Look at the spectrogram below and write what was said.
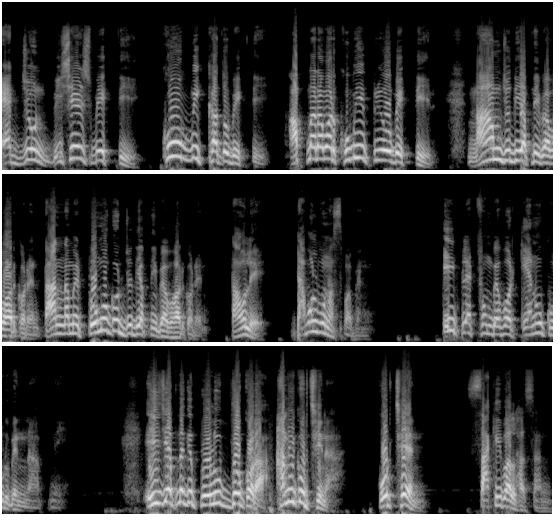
একজন বিশেষ ব্যক্তি, খুব বিখ্যাত ব্যক্তি, আপনার আমার খুবই প্রিয় ব্যক্তির নাম যদি আপনি ব্যবহার করেন, তার নামের কোড যদি আপনি ব্যবহার করেন, তাহলে ডাবল বোনাস পাবেন। এই প্ল্যাটফর্ম ব্যবহার কেন করবেন না আপনি? এই যে আপনাকে প্রলুব্ধ করা, আমি করছি না। করছেন সাকিব আল হাসান।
